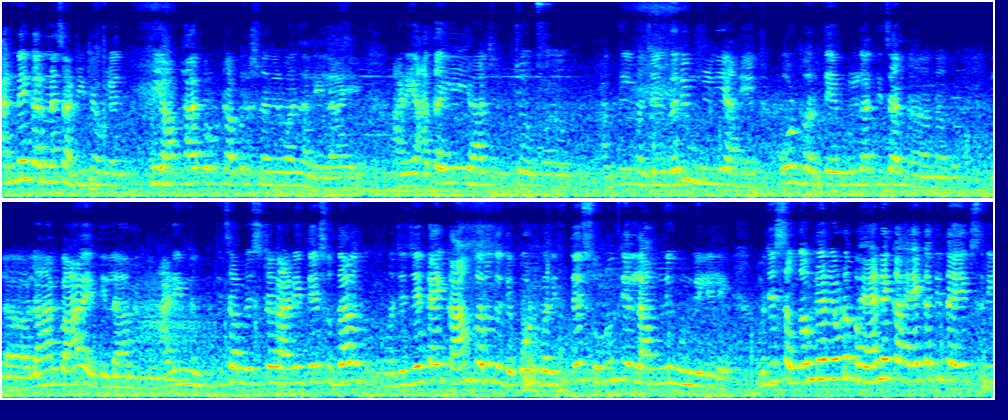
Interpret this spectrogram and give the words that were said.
अन्याय करण्यासाठी ठेवलेत? हे हा फार मोठा प्रश्न निर्माण झालेला आहे. आणि आता ही ह्या अगदी म्हणजे गरीब मुलगी आहे पोट भरते मुलगा तिचा लहान बाळ आहे तिला आणि तिचा मिस्टर आणि ते सुद्धा म्हणजे जे काही काम करत होते पोट भरीत ते सोडून ते लांब निघून गेलेले. म्हणजे संगमनेर एवढं भयानक आहे का तिथं एक स्त्री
